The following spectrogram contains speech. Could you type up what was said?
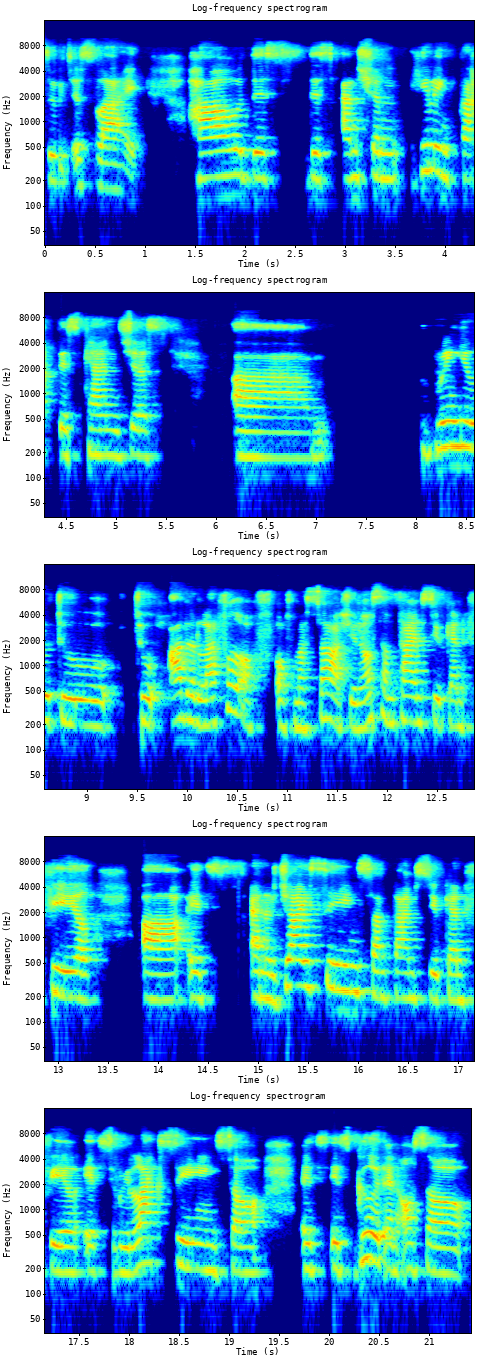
to just like how this this ancient healing practice can just um, bring you to to other level of of massage you know? Sometimes you can feel uh, it's energizing. Sometimes you can feel it's relaxing. So it's it's good. And also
